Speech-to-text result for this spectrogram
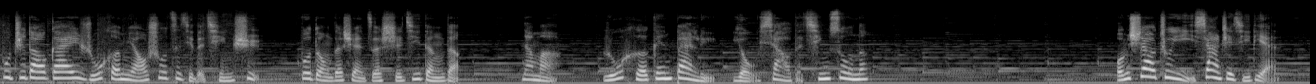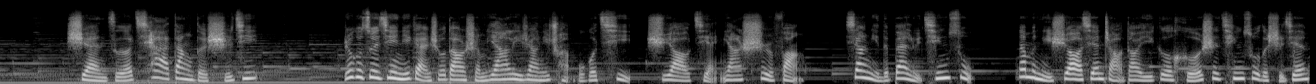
不知道该如何描述自己的情绪，不懂得选择时机等等，那么如何跟伴侣有效的倾诉呢？我们需要注意以下这几点：选择恰当的时机。如果最近你感受到什么压力让你喘不过气，需要减压释放，向你的伴侣倾诉，那么你需要先找到一个合适倾诉的时间。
